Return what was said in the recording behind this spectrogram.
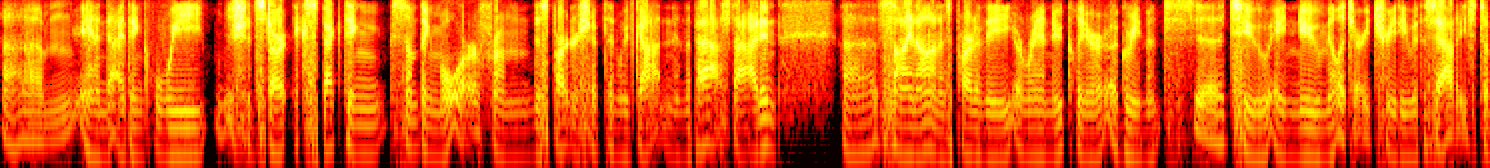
Um, and I think we should start expecting something more from this partnership than we've gotten in the past. I didn't uh, sign on as part of the Iran nuclear agreement uh, to a new military treaty with the Saudis to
